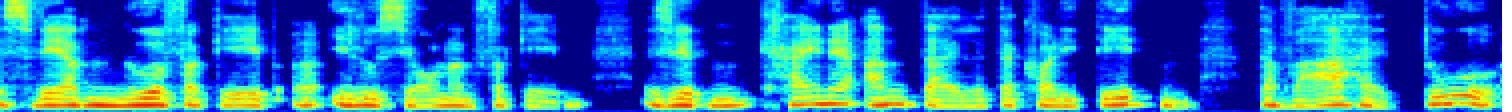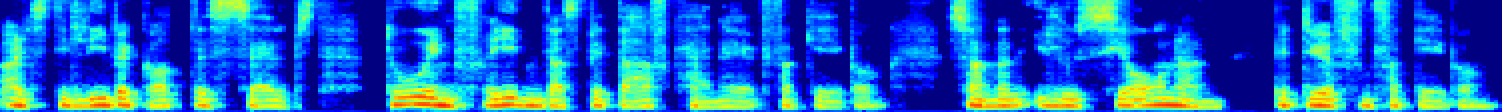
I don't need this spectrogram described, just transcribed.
Es werden nur vergeb, äh, Illusionen vergeben. Es werden keine Anteile der Qualitäten, der Wahrheit. Du als die Liebe Gottes selbst, du in Frieden, das bedarf keine Vergebung, sondern Illusionen bedürfen Vergebung.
